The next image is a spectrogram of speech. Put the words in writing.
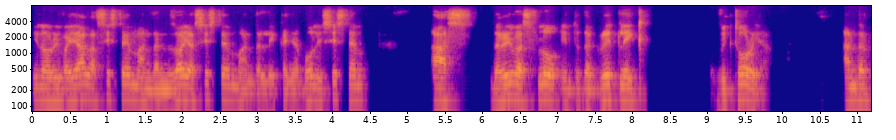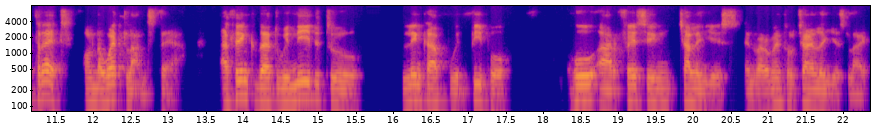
you know, River system and the Nzoia system and the Lake Kanyaboli system as the rivers flow into the Great Lake Victoria and the threat on the wetlands there. I think that we need to link up with people who are facing challenges, environmental challenges like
